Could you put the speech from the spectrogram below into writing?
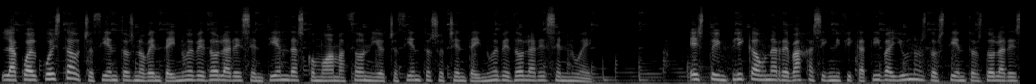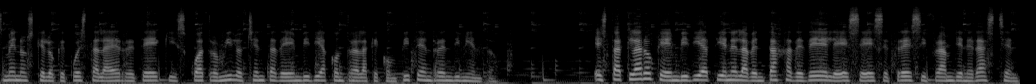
la cual cuesta 899 dólares en tiendas como Amazon y 889 dólares en Nue. Esto implica una rebaja significativa y unos 200 dólares menos que lo que cuesta la RTX 4080 de Nvidia contra la que compite en rendimiento. Está claro que Nvidia tiene la ventaja de DLSS 3 y Frame Generation,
